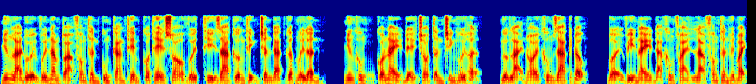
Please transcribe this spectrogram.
nhưng là đối với năm tòa phong thần cung càng thêm có thể so với thì ra cường thịnh chân đạt gấp 10 lần, nhưng không có này để cho tần chính hối hận, ngược lại nói không ra kích động, bởi vì này đã không phải là phong thần huyết mạch.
